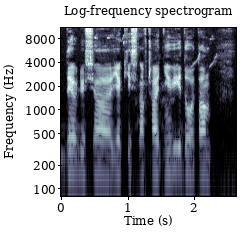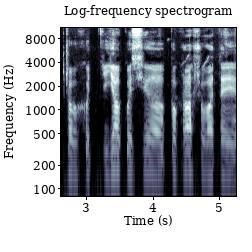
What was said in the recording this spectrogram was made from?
дивлюся якісь навчальні відео там, щоб хоч якось покращувати.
